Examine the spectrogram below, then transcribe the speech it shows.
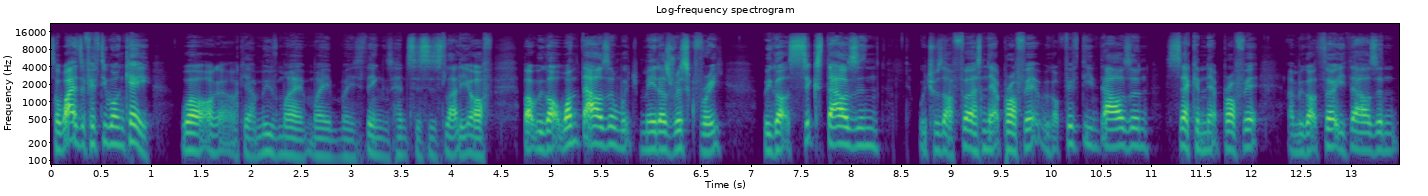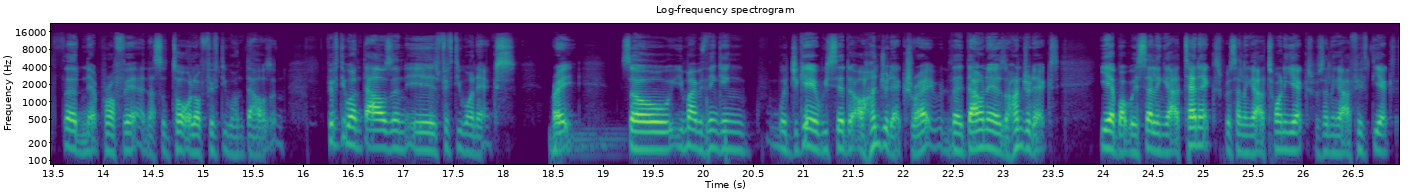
So why is it 51k? Well, okay, okay, I moved my my my things, hence this is slightly off. But we got 1,000, which made us risk free. We got 6,000, which was our first net profit. We got 15,000, second net profit, and we got 30,000, third net profit, and that's a total of 51,000. 51,000 is 51x, right? So you might be thinking, well, Jagir, we said 100x, right? The down there is 100x. Yeah, but we're selling at 10x, we're selling at 20x, we're selling at 50x,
